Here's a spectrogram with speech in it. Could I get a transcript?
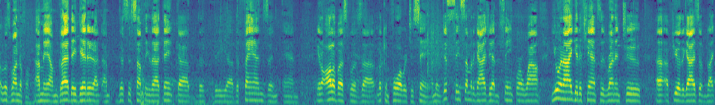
it was wonderful. I mean, I'm glad they did it. I, this is something that I think uh, the the, uh, the fans and, and you know all of us was uh, looking forward to seeing. I mean, just see some of the guys you haven't seen for a while. You and I get a chance to run into uh, a few of the guys like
